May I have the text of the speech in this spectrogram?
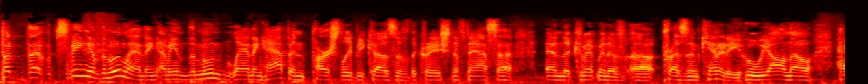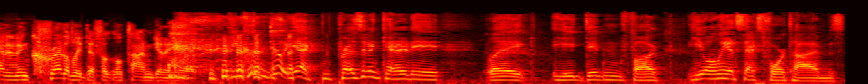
But that, speaking of the moon landing, I mean, the moon landing happened partially because of the creation of NASA and the commitment of uh, President Kennedy, who we all know had an incredibly difficult time getting laid. he couldn't do it. Yeah, President Kennedy, like, he didn't fuck. He only had sex four times.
